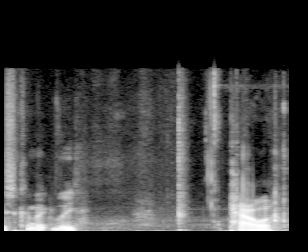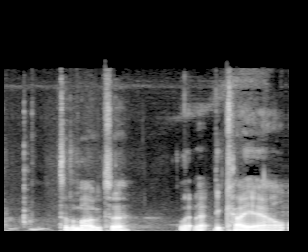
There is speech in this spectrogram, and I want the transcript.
disconnect the power to the motor, let that decay out.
